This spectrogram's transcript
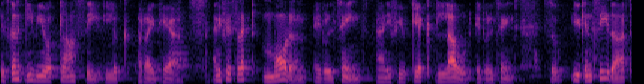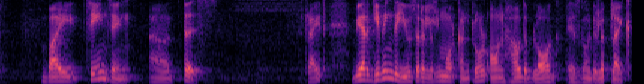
it's going to give you a classy look right here. And if you select modern, it will change. And if you click loud, it will change. So you can see that by changing uh, this, right, we are giving the user a little more control on how the blog is going to look like.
